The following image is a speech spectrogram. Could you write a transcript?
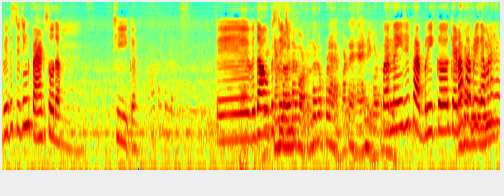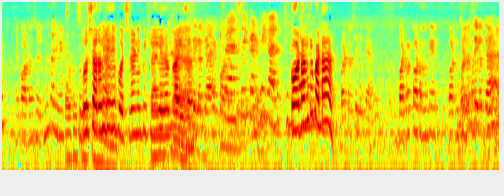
ਵਿਦ ਸਟਿਚਿੰਗ 6500 ਦਾ। ਠੀਕ ਹੈ। ਤੇ ਵਿਦਆਊਟ ਸਟਿਚਿੰਗ ਕਾਟਨ ਦਾ ਕੱਪੜਾ ਹੈ ਬਟ ਹੈ ਨਹੀਂ ਕਾਟਨ ਪਰ ਨਹੀਂ ਜੀ ਫੈਬਰਿਕ ਕਿਹੜਾ ਫੈਬਰਿਕ ਹੈ ਮਨ ਇਹ? ਕਾਟਨ ਸਿਲਕ ਨਾ ਜਿਵੇਂ ਕਾਟਨ ਗੁਰਸ਼ਰਨ ਦੀਦੀ ਪੁੱਛ ਰਹੇ ਨੇ ਵੀ ਕੀ ਇਹਦਾ ਪ੍ਰਾਈਸ ਹੈ। ਲੱਗਿਆ ਹੈ। ਪੈਸੇ ਇਕੱਠੇ ਕਰ ਰੱਖੇ ਕਾਟਨ ਕੇ ਬਟਰ ਬਟਰ ਸੇ ਲੱਗਿਆ ਹੈ। ਬਟਰ ਕਾਟਨ ਕੇ ਬਟਰ ਸੇ ਲੱਗਿਆ ਹੈ।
